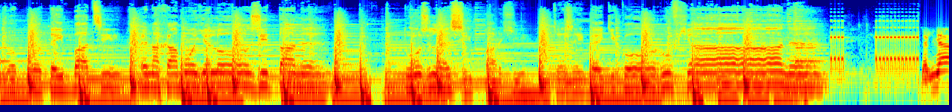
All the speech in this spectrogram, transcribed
κι όποτε οι μπάτσι ένα χαμόγελο ζητάνε. Τους λες υπάρχει και ζεϊμπέκικο ρουφιάνε Και μια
